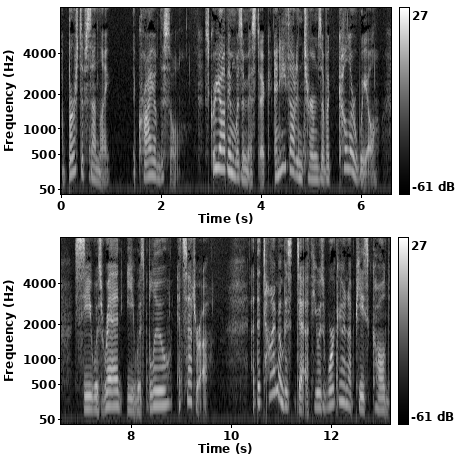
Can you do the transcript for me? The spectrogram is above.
a burst of sunlight, the cry of the soul. Scriabin was a mystic, and he thought in terms of a color wheel. C was red, E was blue, etc. At the time of his death, he was working on a piece called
